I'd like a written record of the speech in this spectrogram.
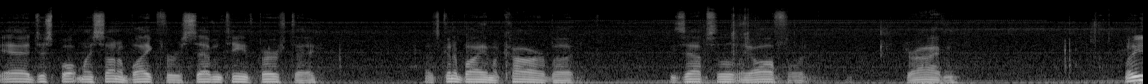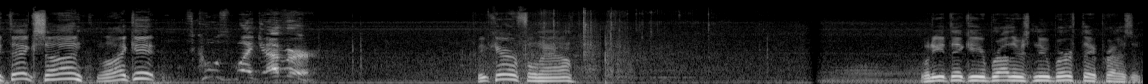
Yeah, I just bought my son a bike for his 17th birthday. I was gonna buy him a car, but he's absolutely awful at driving. What do you think, son? You like it? It's the coolest bike ever! Be careful now. What do you think of your brother's new birthday present?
